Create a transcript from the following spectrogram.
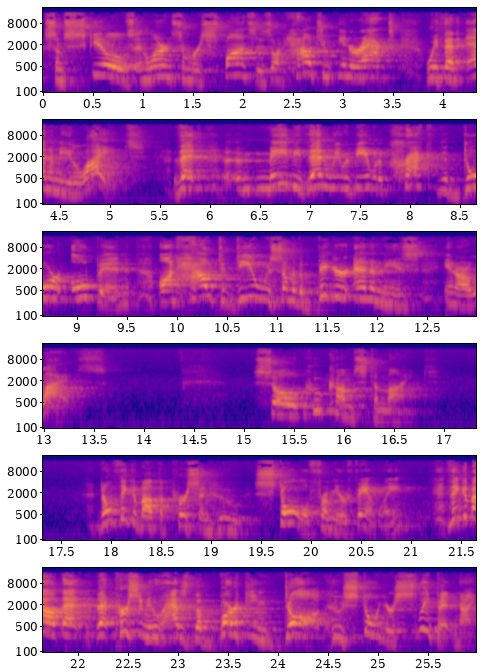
some skills and learn some responses on how to interact with an enemy light, that uh, maybe then we would be able to crack the door open on how to deal with some of the bigger enemies in our lives. So, who comes to mind? Don't think about the person who stole from your family. Think about that, that person who has the barking dog who stole your sleep at night.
